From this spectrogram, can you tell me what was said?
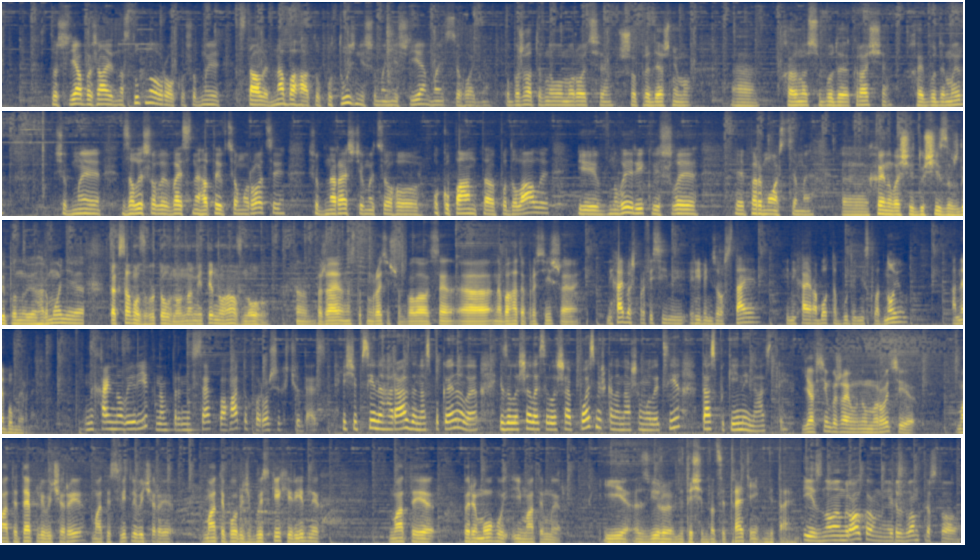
Тож я бажаю наступного року, щоб ми стали набагато потужнішими, ніж є ми сьогодні. Побажати в новому році, що прийдешньому. Е, Хай у нас все буде краще, хай буде мир. Щоб ми залишили весь негатив в цьому році, щоб нарешті ми цього окупанта подолали і в новий рік війшли е, переможцями. Е, Хай на вашій душі завжди панує гармонія. Так само згуртовано нам іти нога в ногу. Бажаю в наступному році, щоб було все е, набагато простіше. Нехай ваш професійний рівень зростає, і нехай робота буде не складною, а небо мирне. Нехай новий рік нам принесе багато хороших чудес. І щоб всі негаразди нас покинули і залишилася лише посмішка на нашому лиці та спокійний настрій. Я всім бажаю в новому році мати теплі вечори, мати світлі вечори, мати поруч близьких і рідних, мати перемогу і мати мир. І з вірою в 2023 вітаємо. І з Новим роком і Різдвом Христовим.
